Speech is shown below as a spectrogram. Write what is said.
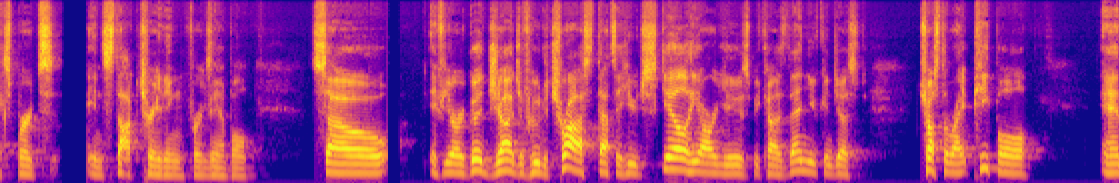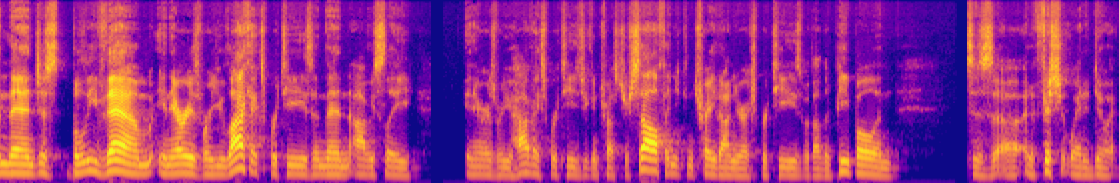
experts in stock trading, for example. So if you're a good judge of who to trust, that's a huge skill, he argues, because then you can just trust the right people and then just believe them in areas where you lack expertise. And then obviously in areas where you have expertise, you can trust yourself and you can trade on your expertise with other people. And this is uh, an efficient way to do it.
